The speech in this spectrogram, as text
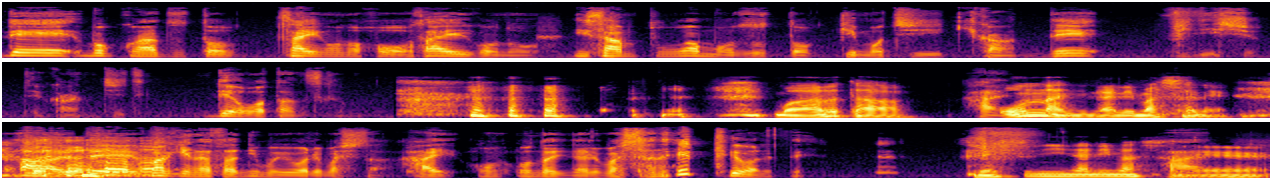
で、僕はずっと最後の方、最後の2、3分はもうずっと気持ちいい期間でフィニッシュっていう感じで終わったんですけど。もうあなた、はい。女になりましたね。あ、で、マキナさんにも言われました。はい。お女になりましたねって言われて。メスになりましたね。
